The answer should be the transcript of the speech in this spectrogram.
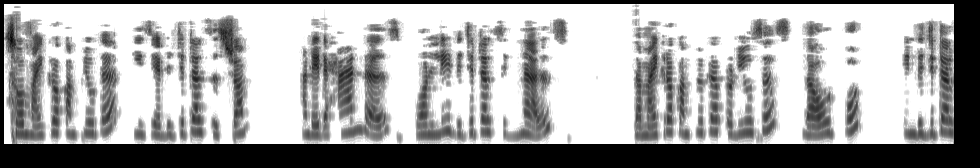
So microcomputer is a digital system and it handles only digital signals. The microcomputer produces the output in digital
